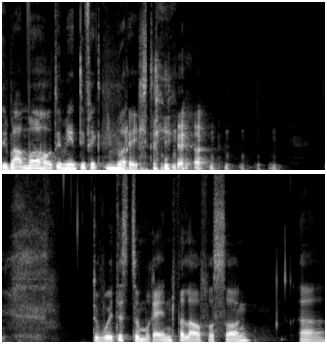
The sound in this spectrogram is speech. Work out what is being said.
die Mama hat im Endeffekt immer recht. ja. Du wolltest zum Rennverlauf was sagen. Äh,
